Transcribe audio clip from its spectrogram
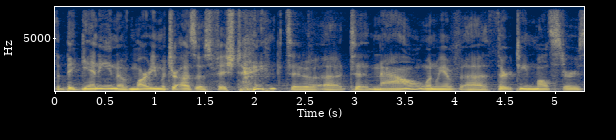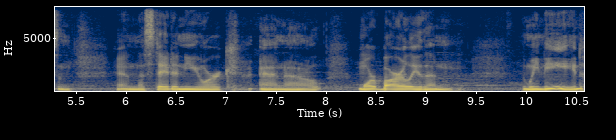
the beginning of Marty Madrazo's fish tank to uh, to now when we have uh, 13 maltsters in, in the state of New York and uh, more barley than we need,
